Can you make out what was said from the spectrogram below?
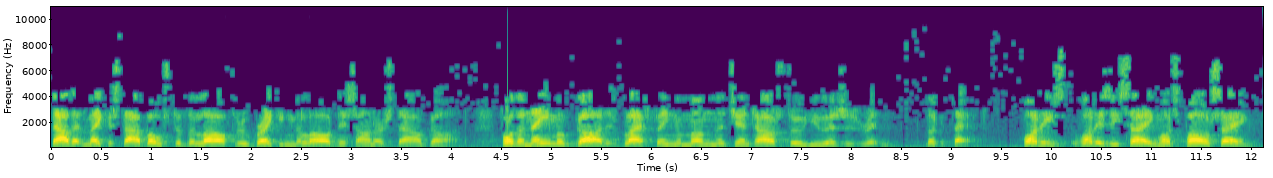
Thou that makest thy boast of the law, through breaking the law dishonorest thou God. For the name of God is blasphemed among the Gentiles through you, as is written. Look at that. What is, what is he saying? What's Paul saying?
